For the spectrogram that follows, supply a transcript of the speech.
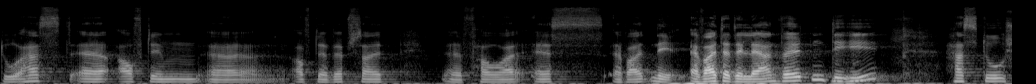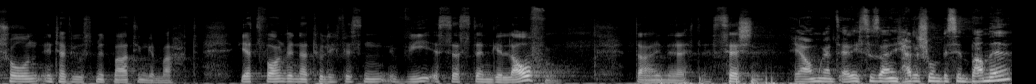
Du hast äh, auf, dem, äh, auf der Website äh, VHS, erweit nee, erweiterte Lernwelten.de mhm. hast du schon Interviews mit Martin gemacht. Jetzt wollen wir natürlich wissen, wie ist das denn gelaufen? Deine Session? Ja, um ganz ehrlich zu sein, ich hatte schon ein bisschen Bammel,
